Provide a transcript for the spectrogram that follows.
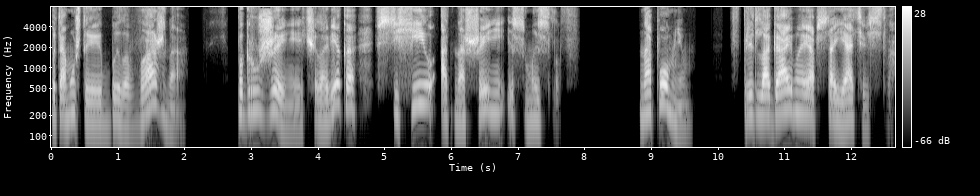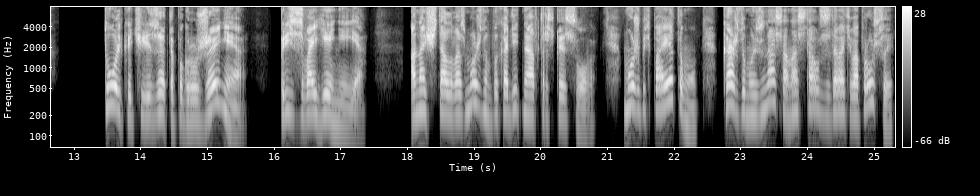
потому что ей было важно погружение человека в стихию отношений и смыслов. Напомним, в предлагаемые обстоятельства. Только через это погружение, присвоение, она считала возможным выходить на авторское слово. Может быть, поэтому каждому из нас она стала задавать вопросы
